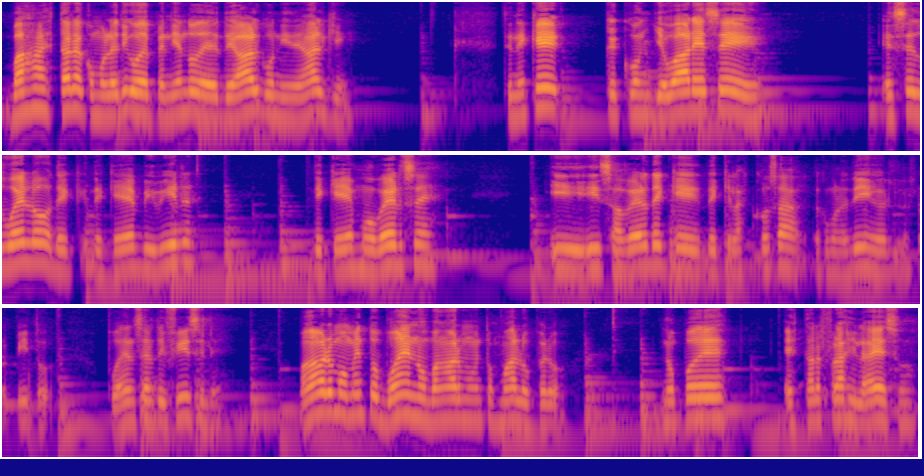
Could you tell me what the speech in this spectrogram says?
vas a estar, como les digo, dependiendo de, algo ni de alguien. Tienes que, que conllevar ese, ese duelo de, que es vivir, de que es moverse y, saber de que, de que las cosas, como les dije, les repito, pueden ser difíciles. Van a haber momentos buenos, van a haber momentos malos, pero no puedes estar frágil a eso.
